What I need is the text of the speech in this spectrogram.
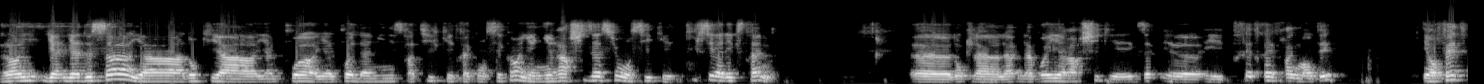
Alors il y a, y a, de ça, il y a donc il y a, y a le poids, il y a le poids de l'administratif qui est très conséquent. Il y a une hiérarchisation aussi qui est poussée à l'extrême. Euh, donc la, la, voie hiérarchique est, euh, est, très très fragmentée. Et en fait,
